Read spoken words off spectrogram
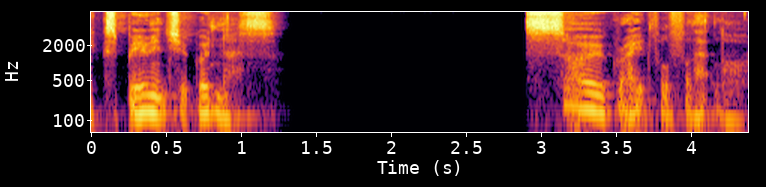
experience your goodness. So grateful for that, Lord.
